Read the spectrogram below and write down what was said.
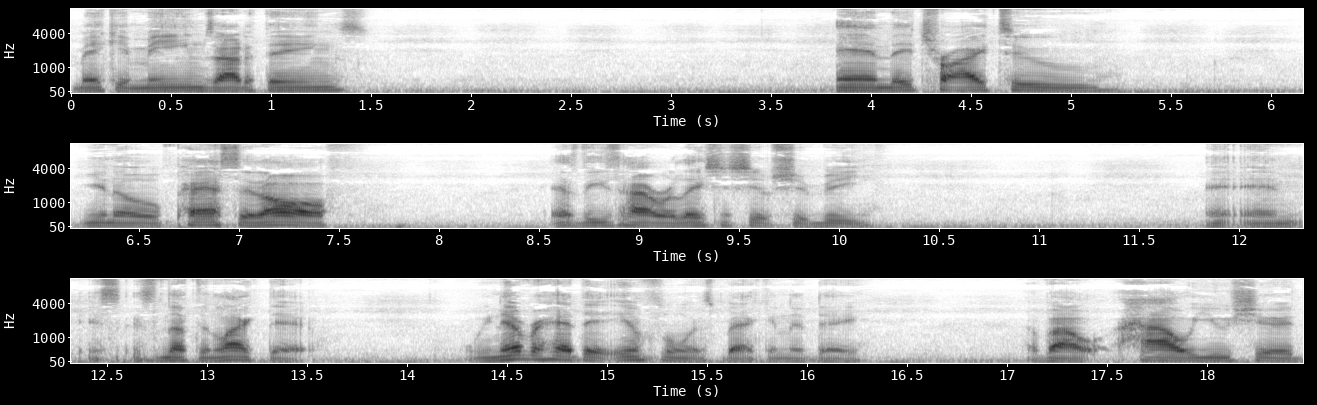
Making memes out of things. And they try to, you know, pass it off as these how relationships should be. And, and it's, it's nothing like that. We never had that influence back in the day about how you should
